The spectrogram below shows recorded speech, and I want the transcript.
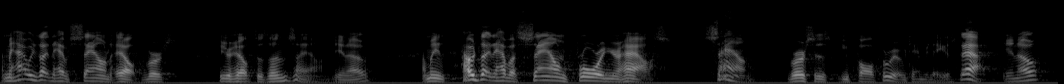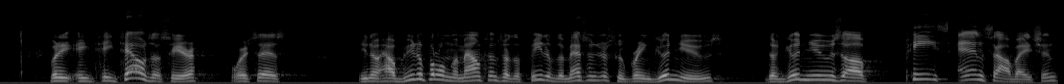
I mean, how would you like to have sound health versus your health is unsound, you know? I mean, how would you like to have a sound floor in your house? Sound versus you fall through every time you take a step, you know? But he, he, he tells us here where it says, you know, how beautiful on the mountains are the feet of the messengers who bring good news, the good news of peace and salvation.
